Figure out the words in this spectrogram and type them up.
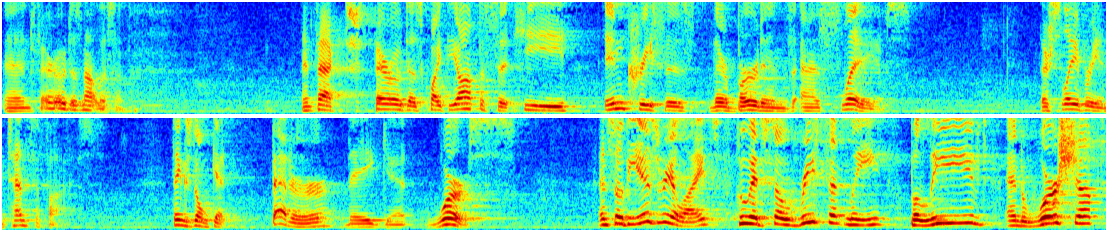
And Pharaoh does not listen. In fact, Pharaoh does quite the opposite. He increases their burdens as slaves their slavery intensifies. Things don't get better, they get worse. And so the Israelites, who had so recently believed and worshiped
